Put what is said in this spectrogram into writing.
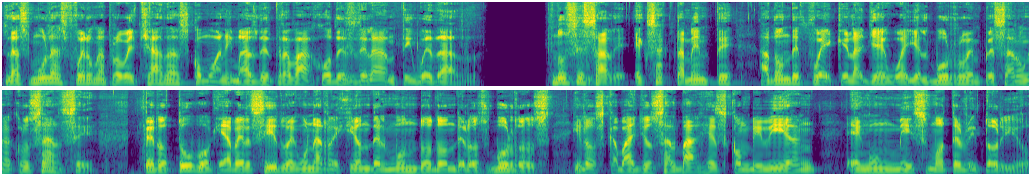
las mulas fueron aprovechadas como animal de trabajo desde la antigüedad. No se sabe exactamente a dónde fue que la yegua y el burro empezaron a cruzarse, pero tuvo que haber sido en una región del mundo donde los burros y los caballos salvajes convivían en un mismo territorio.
